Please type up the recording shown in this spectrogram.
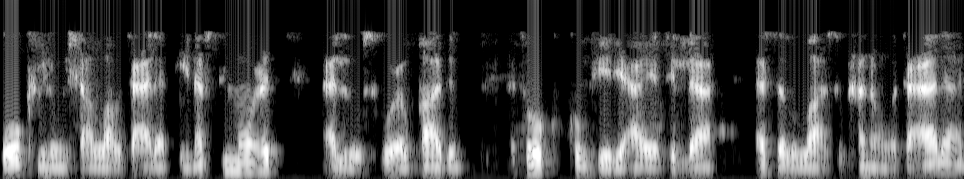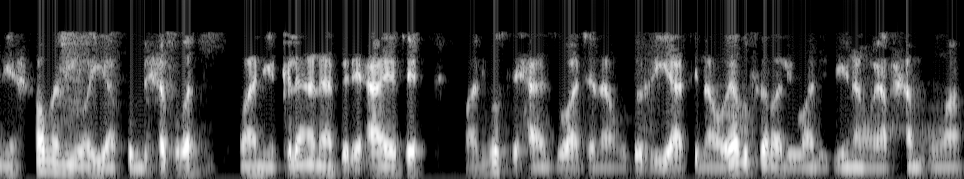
وأكمل إن شاء الله تعالى في نفس الموعد على الأسبوع القادم. أترككم في رعاية الله. أسأل الله سبحانه وتعالى أن يحفظني وإياكم بحفظه وأن يكلأنا برعايته وأن يصلح أزواجنا وذرياتنا ويغفر لوالدينا ويرحمهما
